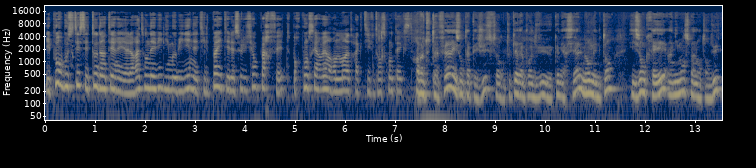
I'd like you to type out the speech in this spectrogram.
et pour booster ces taux d'intérêt, alors à ton avis, l'immobilier n'a-t-il pas été la solution parfaite pour conserver un rendement attractif dans ce contexte? Ah ben tout à fait, ils ont tapé juste, en tout cas d'un point de vue commercial, mais en même temps, ils ont créé un immense malentendu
